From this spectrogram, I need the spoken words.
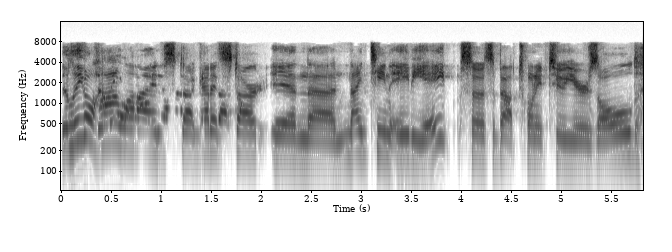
the legal hotline got its start in uh, 1988, so it's about 22 years old.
